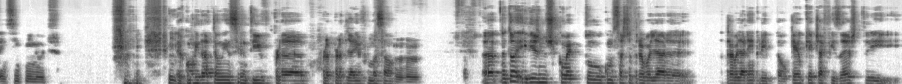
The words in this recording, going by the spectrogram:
em 5 minutos. a comunidade tem um incentivo para, para partilhar informação. Uhum. Uh, então, e diz-nos como é que tu começaste a trabalhar trabalhar em cripto? O que é, o que, é que já fizeste e,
